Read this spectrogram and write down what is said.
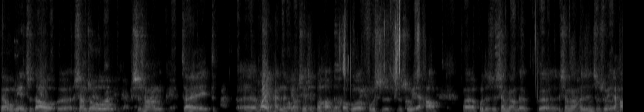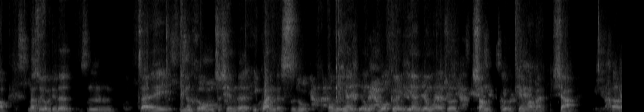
但我们也知道，呃，上周市场在呃外盘的表现是不好的，包括富时指数也好，呃，或者是香港的呃香港恒生指数也好，那所以我觉得，嗯，在迎合我们之前的一贯的思路，我们依然认为，我个人依然认为来说上有天花板，下呃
